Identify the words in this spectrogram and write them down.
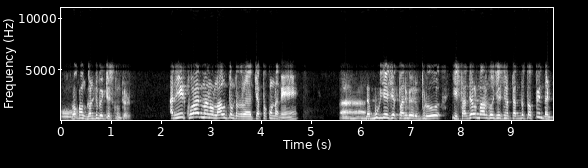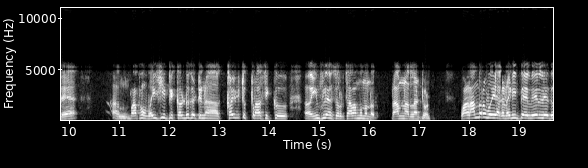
ముఖం గంటు పెట్టేసుకుంటాడు. అది కులాభిమానం లాగుతుంటది రా, చెప్పకుండానే. డబ్బుకు చేసే పని వేరు. ఇప్పుడు ఈ సజ్జల భార్గవ్ చేసిన పెద్ద తప్పు ఏంటంటే. పాపం వైసీపీ కళ్ళు కట్టిన కల్ట్ క్లాసిక్ ఇన్ఫ్లుయెన్సర్ చాలా మంది ఉన్నారు. రామ్నాథ్ లాంటి వాళ్ళు. వాళ్ళందరూ పోయి అక్కడ అడిగితే లేదు లేదు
